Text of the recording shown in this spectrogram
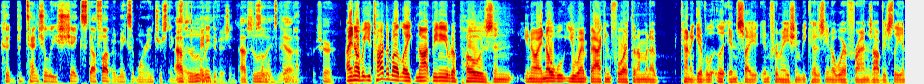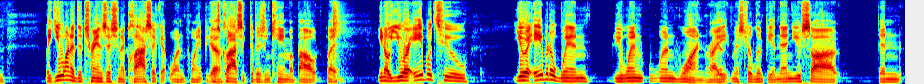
could potentially shake stuff up, it makes it more interesting. absolutely any division. Absolutely, someone's coming yeah, up. for sure. I know, but you talked about like not being able to pose, and you know, I know you went back and forth, and I'm going to kind of give a little insight information because you know we're friends, obviously, and like you wanted to transition a classic at one point because Yeah. classic division came about, but you know, you were able to, you were able to win. You win, win one, right, Yeah. Mr. Olympia, and then you saw, then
